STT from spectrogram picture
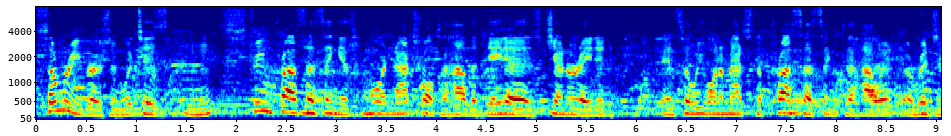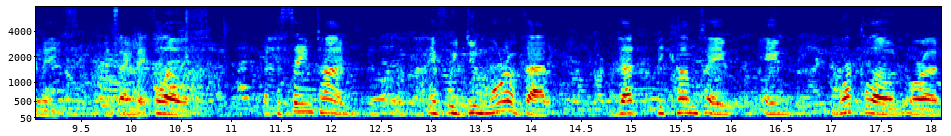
summary version, which is mm -hmm. stream processing is more natural to how the data is generated, and so we want to match the processing to how it originates exactly. and flows. At the same time, if we do more of that, that becomes a a workload or an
